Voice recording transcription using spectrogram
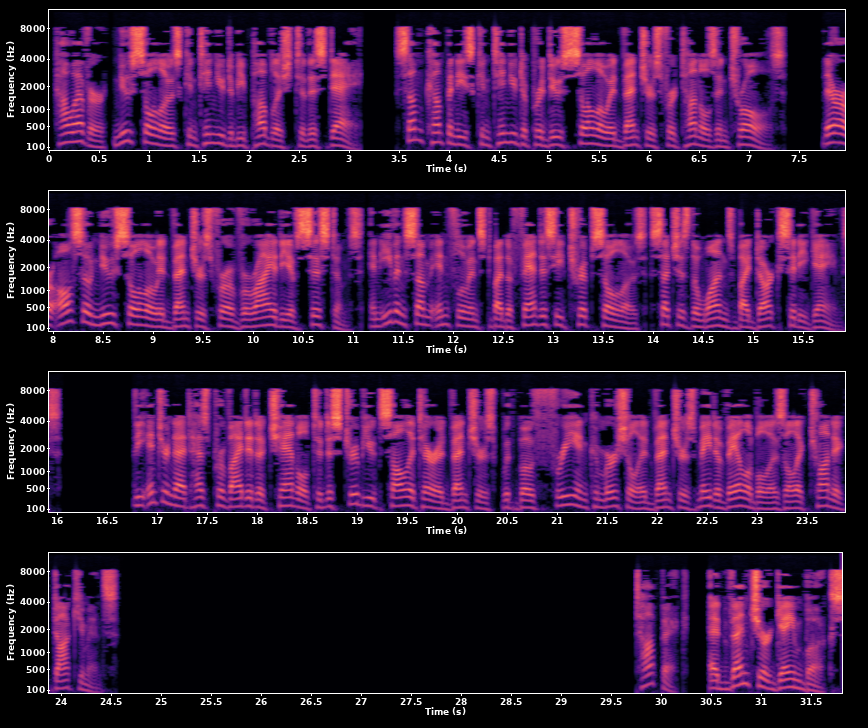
However, new solos continue to be published to this day. Some companies continue to produce solo adventures for Tunnels and Trolls. There are also new solo adventures for a variety of systems, and even some influenced by the Fantasy Trip solos such as the ones by Dark City Games. The Internet has provided a channel to distribute solitaire adventures, with both free and commercial adventures made available as electronic documents. Adventure gamebooks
